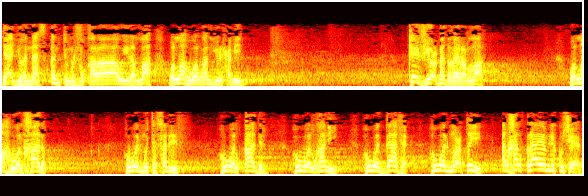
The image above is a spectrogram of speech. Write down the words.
يا أيها الناس أنتم الفقراء إلى الله والله هو الغني الحميد. كيف يعبد غير الله؟ والله هو الخالق هو المتصرف هو القادر هو الغني هو الدافع هو المعطي. الخلق لا يملك شيئا.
